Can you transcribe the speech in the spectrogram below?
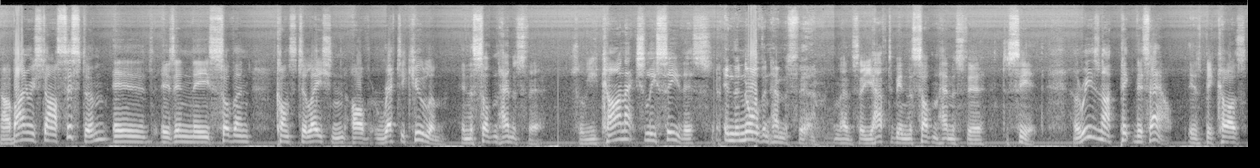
Now, a binary star system is, is in the southern constellation of Reticulum in the southern hemisphere. So you can't actually see this in the northern hemisphere. So you have to be in the southern hemisphere to see it. The reason I picked this out is because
